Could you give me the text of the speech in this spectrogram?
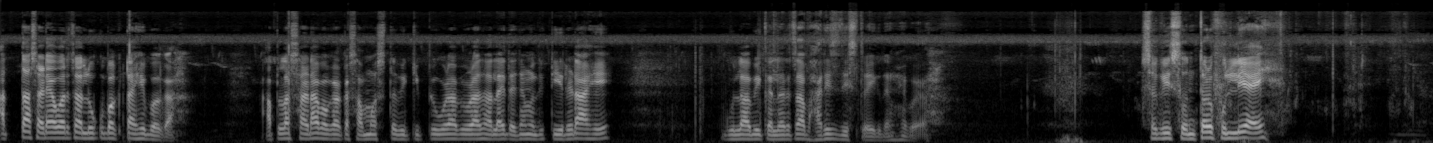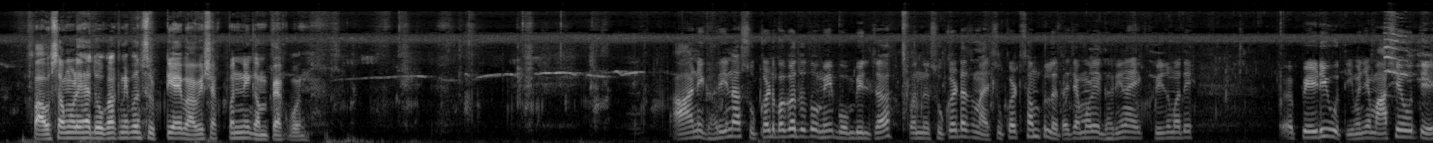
आत्ता सड्यावरचा लुक बघता हे बघा. आपला सडा बघा कसा मस्तपैकी पिवळा पिवळा झाला आहे त्याच्यामध्ये तिरडा आहे. गुलाबी कलरचा भारीच दिसतो एकदम हे बघा. सगळी सोंतळ फुलली आहे. पावसामुळे ह्या दोघांनी पण सुट्टी आहे भावेशाक पण नाही गंप्याक पण. आणि घरी ना सुकट बघत होतो मी बोंबिलचं पण सुकटच नाही. सुकट संपलं. त्याच्यामुळे घरी ना एक फ्रीजमध्ये पेढी होती. म्हणजे मासे होते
